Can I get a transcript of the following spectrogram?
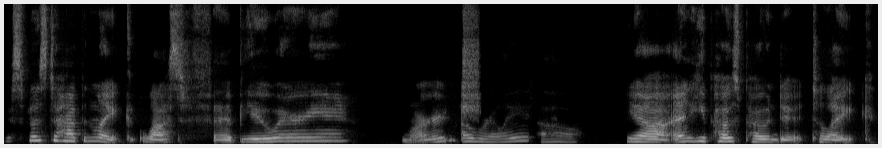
it was supposed to happen like last February, March. Oh, really? Oh. Yeah, and he postponed it to like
